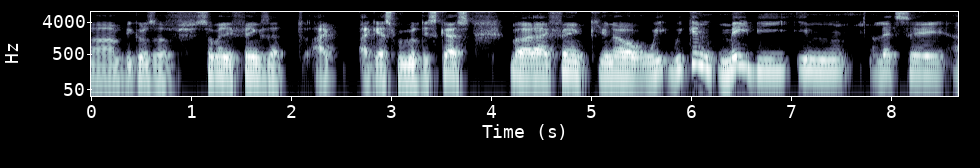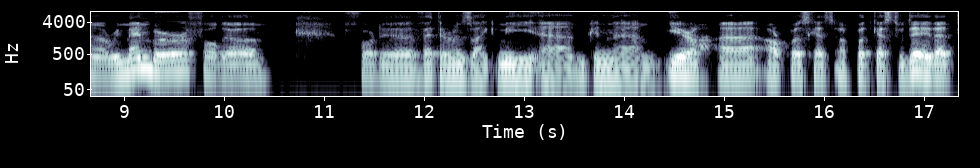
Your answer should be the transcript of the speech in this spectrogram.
um, because of so many things that I I guess we will discuss. But I think you know we we can maybe in let's say uh, remember for the for the veterans like me uh, who can um, hear uh, our podcast, our podcast today that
